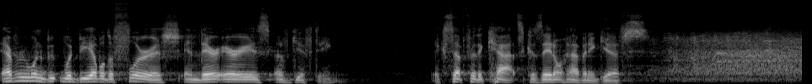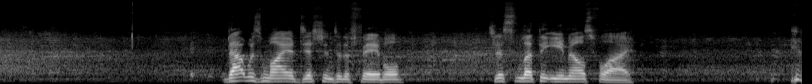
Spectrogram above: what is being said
Everyone would be able to flourish in their areas of gifting, except for the cats, because they don't have any gifts. that was my addition to the fable. Just let the emails fly.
